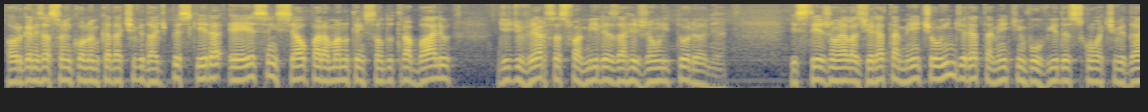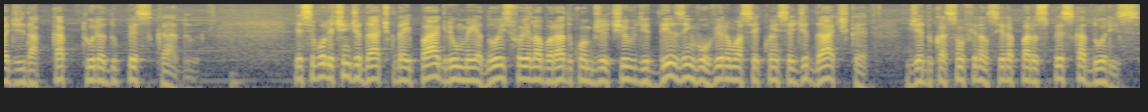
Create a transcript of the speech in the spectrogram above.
A organização econômica da atividade pesqueira é essencial para a manutenção do trabalho de diversas famílias da região litorânea estejam elas diretamente ou indiretamente envolvidas com a atividade da captura do pescado. Esse boletim didático da IPAGRE 162 foi elaborado com o objetivo de desenvolver uma sequência didática de educação financeira para os pescadores,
